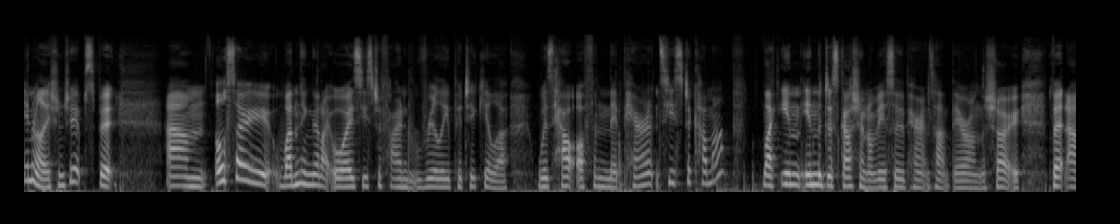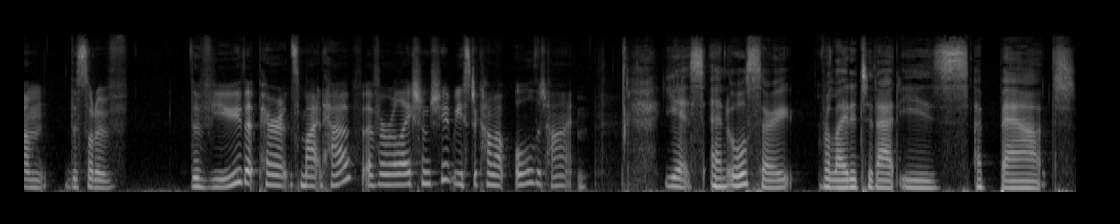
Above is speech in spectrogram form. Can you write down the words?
in relationships. But um, also, one thing that I always used to find really particular was how often their parents used to come up. Like in, in the discussion, obviously the parents aren't there on the show, but um, the sort of the view that parents might have of a relationship used to come up all the time. Yes, and also related to that is about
